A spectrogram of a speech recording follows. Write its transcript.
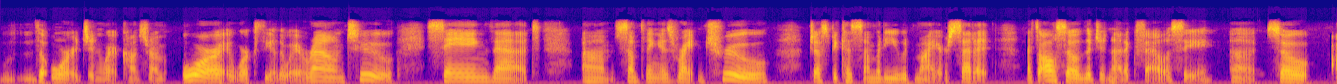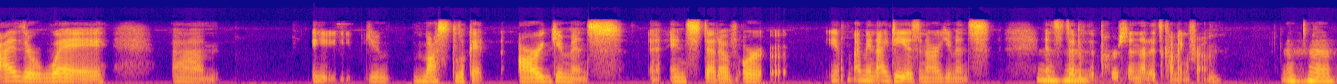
the origin where it comes from or it works the other way around too saying that um, something is right and true just because somebody you admire said it that's also the genetic fallacy uh, so either way um, you must look at arguments uh, instead of or you know, I mean ideas and arguments mm-hmm. instead of the person that it's coming from. Mm-hmm.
